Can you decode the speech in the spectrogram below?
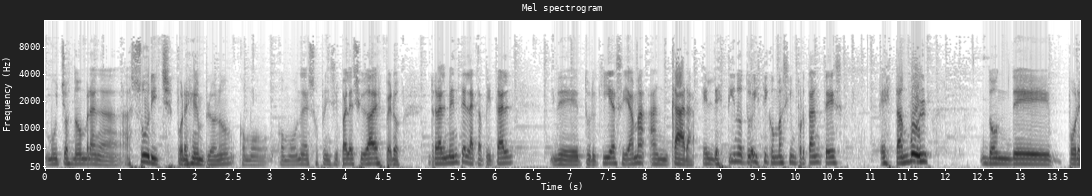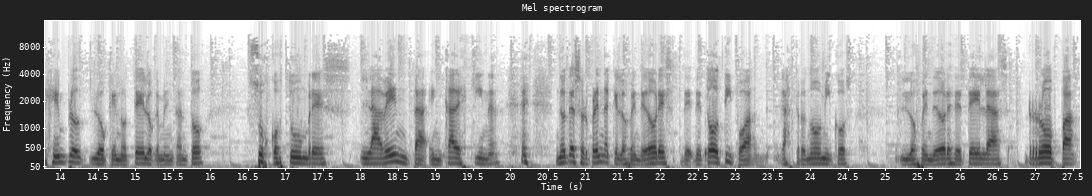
muchos nombran a, Zurich, por ejemplo, ¿no? Como, como una de sus principales ciudades, pero realmente la capital de Turquía se llama Ankara. El destino turístico más importante es Estambul, donde, por ejemplo, lo que noté, lo que me encantó, sus costumbres, la venta en cada esquina. no te sorprenda que los vendedores de, todo tipo, ¿ah? gastronómicos, los vendedores de telas, ropa,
